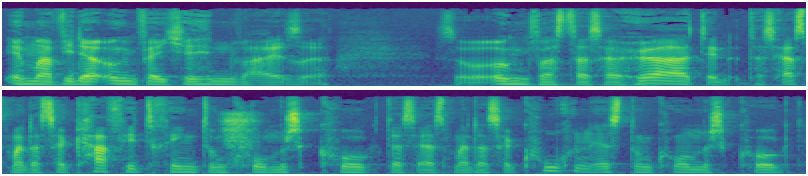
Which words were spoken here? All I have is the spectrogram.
Immer wieder irgendwelche Hinweise. So irgendwas, dass er hört, das erstmal, dass er Kaffee trinkt und komisch guckt, das erstmal, dass er Kuchen isst und komisch guckt.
